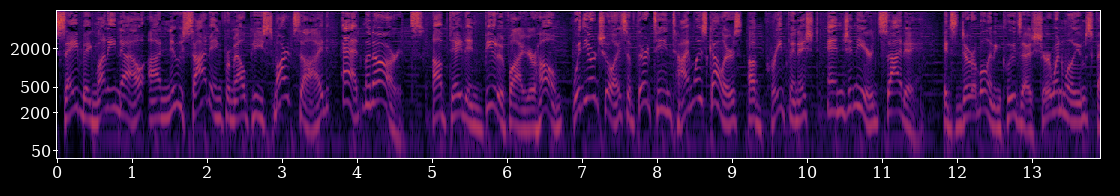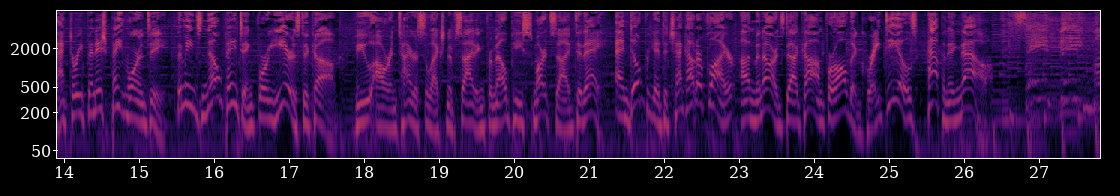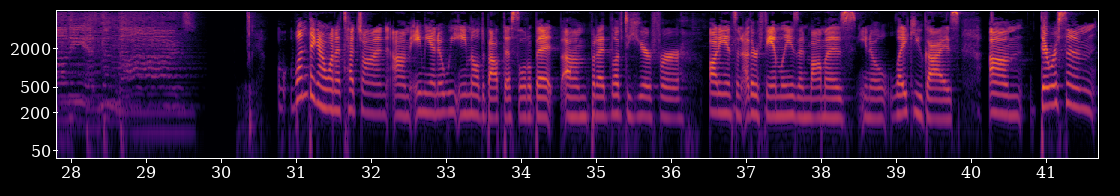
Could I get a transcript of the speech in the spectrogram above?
Save big money now on new siding from LP Smart Side at Menards. Update and beautify your home with your choice of 13 timeless colors of pre-finished engineered siding. It's durable and includes a Sherwin-Williams factory finish paint warranty that means no painting for years to come. View our entire selection of siding from LP Smart Side today. And don't forget to check out our flyer on menards.com for all the great deals happening now. Save big money at Menards. One thing I want to touch on, um, Amy, I know we emailed about this a little bit, um, but I'd love to hear for audience and other families and mamas, you know, like you guys. Um, there were some,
